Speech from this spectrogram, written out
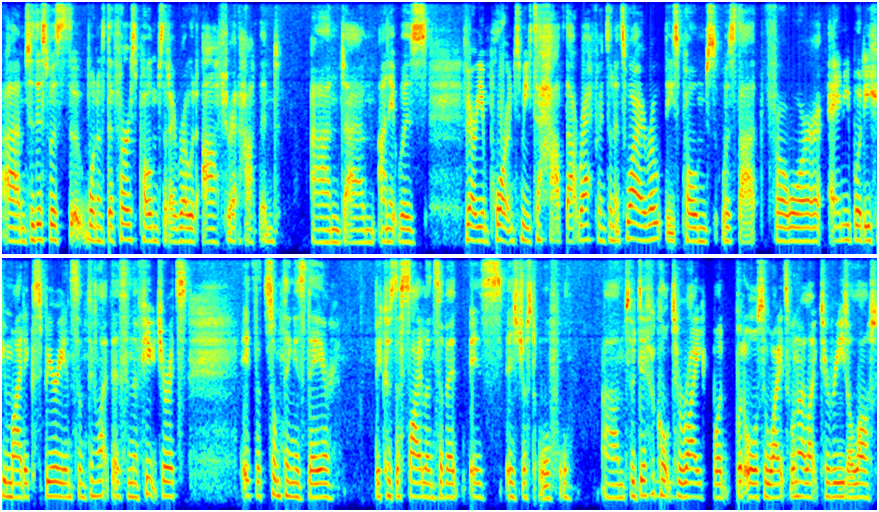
Um, so this was one of the first poems that I wrote after it happened and um, and it was very important to me to have that reference. And it's why I wrote these poems was that for anybody who might experience something like this in the future it's it's that something is there because the silence of it is is just awful. Um, so difficult to write but but also why it's one I like to read a lot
